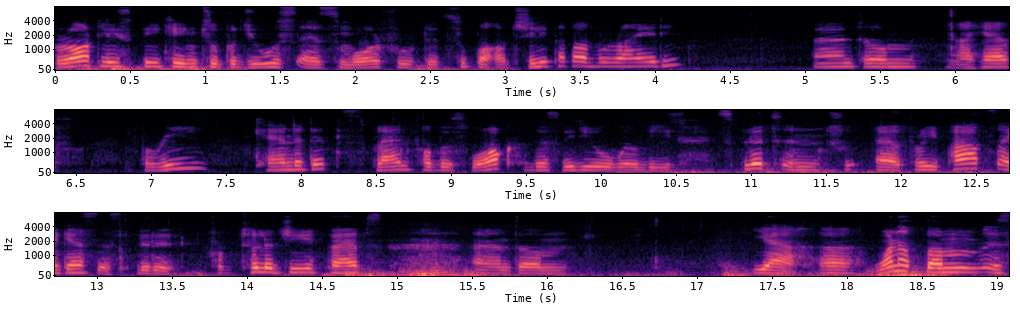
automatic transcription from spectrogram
broadly speaking, to produce a small fruited super hot chili pepper variety. And um, I have three candidates planned for this walk. This video will be split in uh, three parts, I guess, a little trilogy perhaps. And um, yeah, uh, one of them is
